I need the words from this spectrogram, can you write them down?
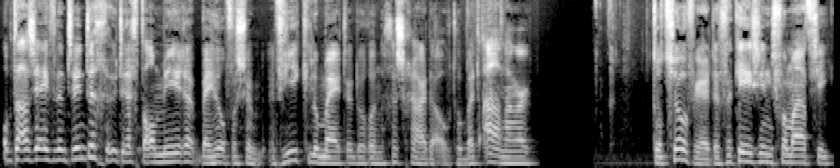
Op de A27 Utrecht-Almere bij Hilversum 4 kilometer door een geschaarde auto met aanhanger. Tot zover de verkeersinformatie.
